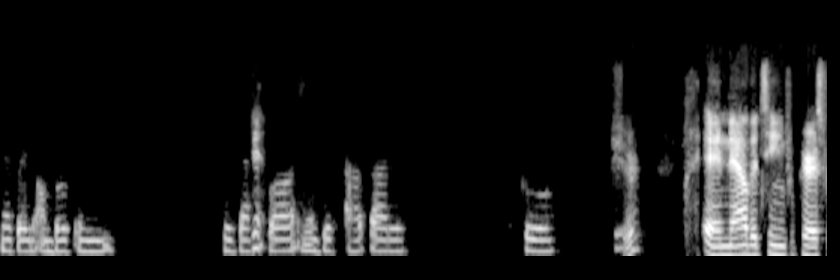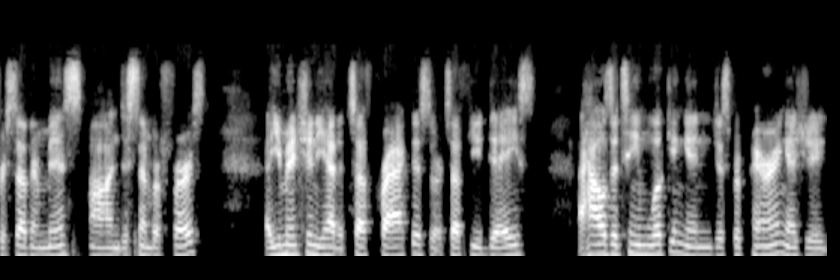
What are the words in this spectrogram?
translate on both ends with basketball yeah. and just outside of school. Sure. And now the team prepares for Southern Miss on December 1st. Uh, you mentioned you had a tough practice or a tough few days. Uh, how's the team looking and just preparing as you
